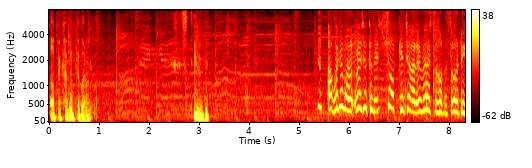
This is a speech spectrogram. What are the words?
অপেক্ষা করতে পারব। আমাকে ভালোবেসে তুমি সব কিছু আরে ব্যস্ত সরি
